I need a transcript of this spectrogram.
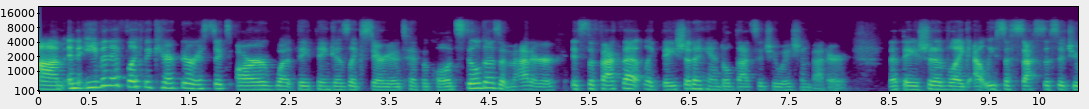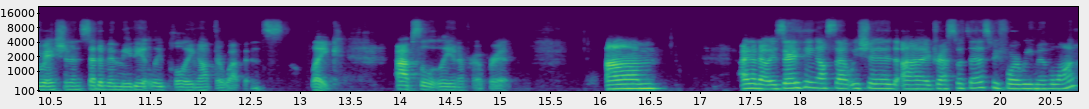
um, and even if like the characteristics are what they think is like stereotypical it still doesn't matter. It's the fact that like they should have handled that situation better that they should have like at least assessed the situation instead of immediately pulling out their weapons. Like absolutely inappropriate. Um i don't know. Is there anything else that we should uh, address with this before we move along?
